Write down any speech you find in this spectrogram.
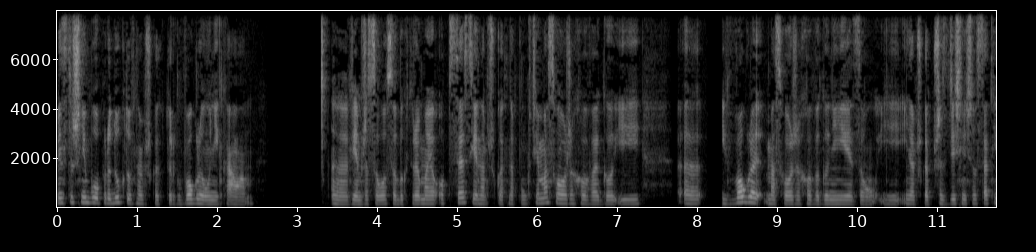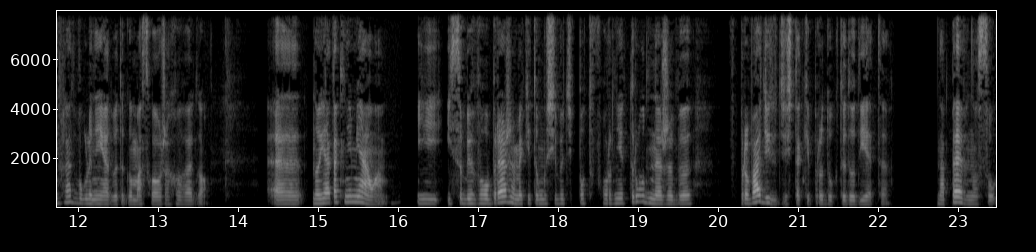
Więc też nie było produktów, na przykład, których w ogóle unikałam. E, wiem, że są osoby, które mają obsesję na przykład na punkcie masła orzechowego i, e, i w ogóle masła orzechowego nie jedzą i, i na przykład przez 10 ostatnich lat w ogóle nie jadły tego masła orzechowego. E, no ja tak nie miałam i, i sobie wyobrażam, jakie to musi być potwornie trudne, żeby wprowadzić gdzieś takie produkty do diety. Na pewno są,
